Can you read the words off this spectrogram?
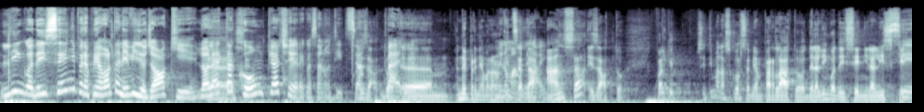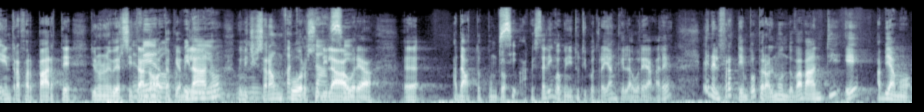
Lingua dei segni per la prima volta nei videogiochi. L'ho Eh, letta sì. con piacere questa notizia. Esatto, ehm, noi prendiamo la Meno notizia male, da dai. ANSA, esatto. Qualche settimana scorsa abbiamo parlato della lingua dei segni, la LIS Sì. che entra a far parte di un'università vero, nota qui a di Milano, un- quindi ci sarà un facoltà, corso di sì. laurea eh, adatto appunto Sì. a questa lingua, quindi tu ti potrai anche laureare e nel frattempo però il mondo va avanti e abbiamo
